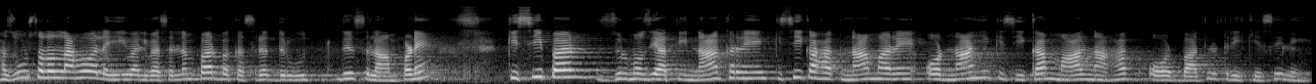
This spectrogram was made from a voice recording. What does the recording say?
हजूर सल्लल्लाहु अलैहि वसल्लम पर बकसरत दरूद सलाम पढ़ें। किसी पर जुल्म ना करें, किसी का हक ना मारें और ना ही किसी का माल ना हक और बातिल तरीके से लें।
